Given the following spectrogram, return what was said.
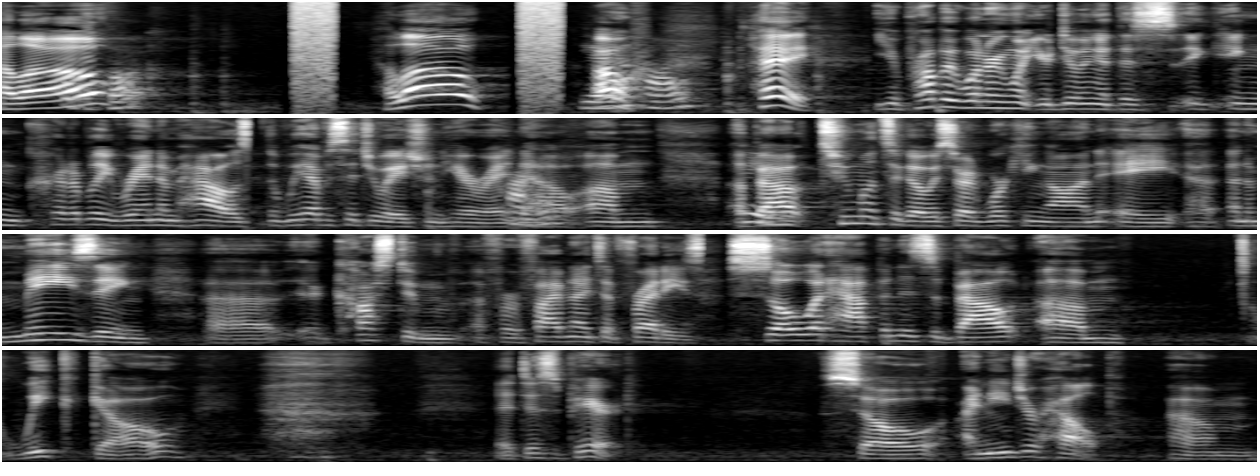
Hello? What the fuck? Hello? Yeah, Oh. hi. Hey, you're probably wondering what you're doing at this incredibly random house. We have a situation here right Kind now. Um, about two months ago, we started working on a uh, an amazing uh, costume for Five Nights at Freddy's. So what happened is about um, a week ago, it disappeared. So I need your help. Um,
